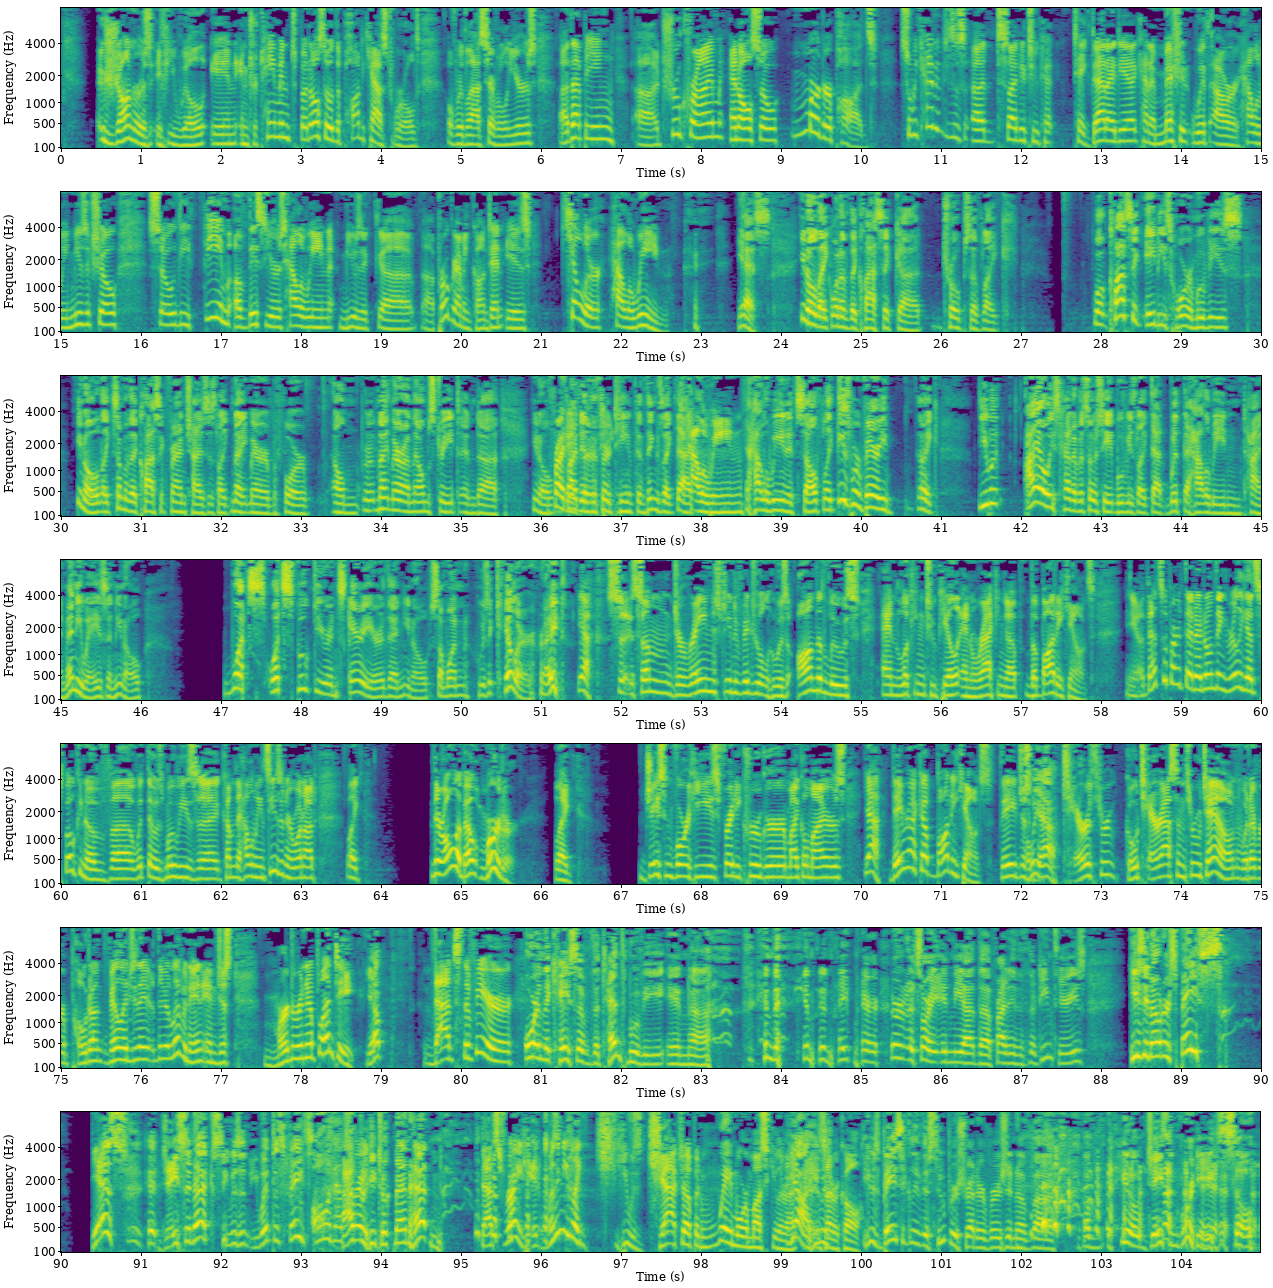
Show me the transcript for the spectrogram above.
genres, if you will, in entertainment, but also the podcast world over the last several years, uh, that being uh, true crime and also murder pods. So we kind of just uh, decided to take that idea, kind of mesh it with our Halloween music show. So the theme of this year's Halloween music uh, uh, programming content is Killer Halloween. Yes. You know, like one of the classic, uh, tropes of like, well, classic 80s horror movies, you know, like some of the classic franchises like Nightmare before Elm, Nightmare on Elm Street and, uh, you know, Friday Friday, the the 13th and things like that. Halloween. Halloween itself, like these were very, like, you would, I always kind of associate movies like that with the Halloween time anyways, and you know, what's, what's spookier and scarier than, you know, someone who's a killer, right? Yeah, so, some deranged individual who is on the loose and looking to kill and racking up the body counts. You know, that's a part that I don't think really gets spoken of, uh, with those movies, uh, come the Halloween season or whatnot. Like, they're all about murder. Like, Jason Voorhees, Freddy Krueger, Michael Myers, yeah, they rack up body counts. They just Oh, yeah. tear through, go tear assing through town, whatever podunk village they, they're living in and just murdering a plenty. Yep. That's the fear. Or in the case of the 10th movie in, uh, in the, in the Nightmare, or uh, sorry, in the, uh, the Friday the 13th series, he's in outer space. Yes. Jason X, he was in, he went to space. Oh, that's after right. he took Manhattan. That's right. It, wasn't he like, he was jacked up and way more muscular Yeah, as he was, I recall. He was basically the super shredder version of, uh, of, you know, Jason Voorhees. So,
